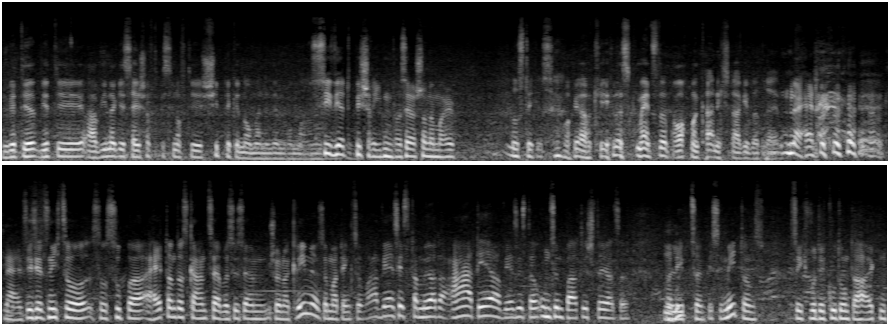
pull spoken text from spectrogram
Wird die, wird die äh, Wiener Gesellschaft ein bisschen auf die Schippe genommen in dem Roman? sie wird beschrieben, was ja schon einmal lustig ist. Oh, ja, okay, das meinst du, braucht man gar nicht stark übertreiben. Nein. Nein, es ist jetzt nicht so, so super erheiternd das Ganze, aber es ist ein schöner Krimi. Also man denkt so, ah, wer ist jetzt der Mörder? Ah, der, wer ist jetzt der unsympathischste? Also man lebt so ein bisschen mit und sich wurde gut unterhalten.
